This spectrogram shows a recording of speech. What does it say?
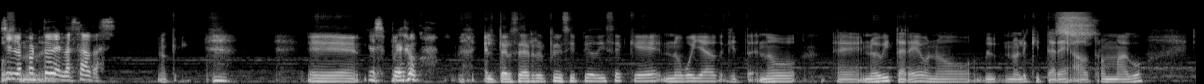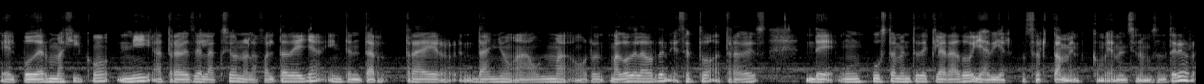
Sí, la no parte me- de las hadas. Ok. Eh, Espero. El tercer principio dice que no voy a quita- no eh, no evitaré o no, no le quitaré a otro mago el poder mágico ni a través de la acción o la falta de ella intentar traer daño a un mago de la orden, excepto a través de un justamente declarado y abierto certamen, como ya mencionamos anterior,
